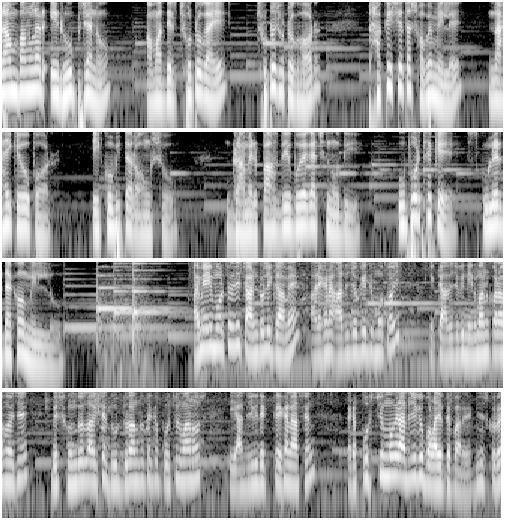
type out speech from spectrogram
গ্রাম বাংলার এ রূপ যেন আমাদের ছোট গায়ে ছোট ছোট ঘর, থাকে সে তা সবে মিলে, নাহি কেউ পর। এই কবিতার অংশ, গ্রামের পাশ দিয়ে বয়ে গেছে নদী, উপর থেকে স্কুলের দেখাও মিলল। আমি এই মুহূর্তে যে চান্ডলি গ্রামে, আর এখানে আদিযোগীর মতোই একটি আদিযোগী নির্মাণ করা হয়েছে। বেশ সুন্দর লাগছে, দূর দূরান্ত থেকে প্রচুর মানুষ এই আদিযোগী দেখতে এখানে আসেন। এটা পশ্চিমবঙ্গের আদিযোগী বলা যেতে পারে, বিশেষ করে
